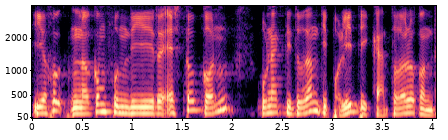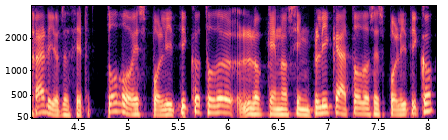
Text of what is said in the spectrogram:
Y ojo, no confundir esto con una actitud antipolítica, todo lo contrario, es decir, todo es político, todo lo que nos implica a todos es político,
